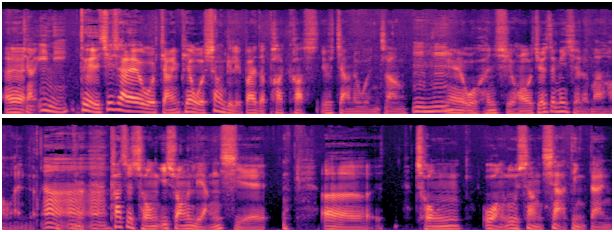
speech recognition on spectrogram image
呃，讲印尼。对，接下来我讲一篇我上个礼拜的 podcast 有讲的文章，嗯哼，因为我很喜欢，我觉得这篇写的蛮好玩的。嗯嗯嗯，他是从一双凉鞋，呃，从网络上下订单，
